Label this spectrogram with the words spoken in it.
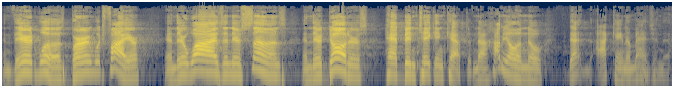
and there it was, burned with fire, and their wives and their sons and their daughters had been taken captive. Now, how many of y'all know that? I can't imagine that.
